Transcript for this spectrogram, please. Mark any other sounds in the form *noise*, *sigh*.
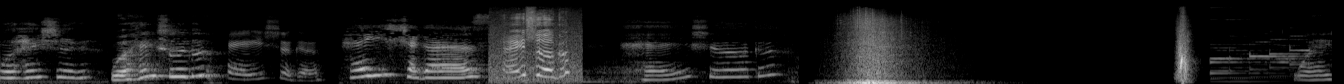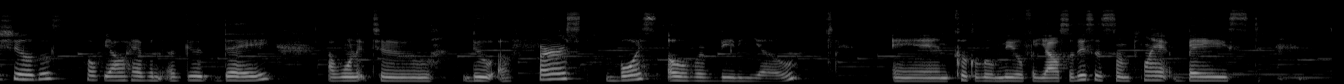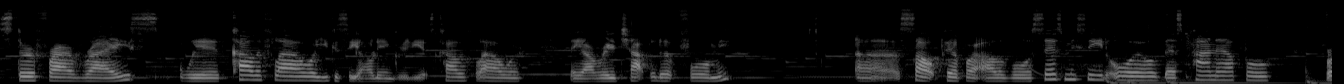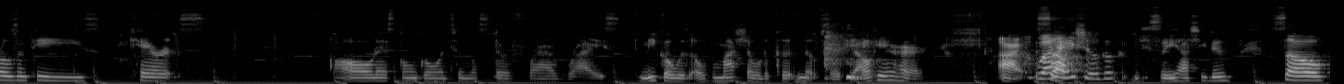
Well, hey, sugar. Well, hey, sugar. Hey, sugar. Hey, sugars. Hey, sugar. Hey, sugar. Well, hey, sugars. Hope y'all having a good day. I wanted to do a first voiceover video and cook a little meal for y'all. So this is some plant-based stir fry rice with cauliflower. You can see all the ingredients. Cauliflower. They already chopped it up for me. Uh, salt, pepper, olive oil, sesame seed oil. That's pineapple, frozen peas, carrots, all that's gonna go into my stir fry rice. Nico was over my shoulder cutting up, so if y'all *laughs* hear her, all right. Well, so, hey, sugar. see how she do. So,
